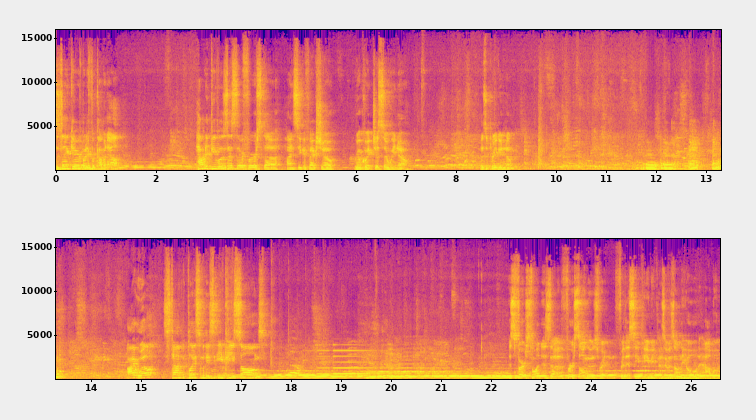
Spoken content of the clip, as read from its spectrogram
So thank you everybody for coming out. How many people is this their first uh, hide and seek effect show? Real quick, just so we know. That's a pretty good number. All right, well, it's time to play some of these EP songs. This first one is uh, the first song that was written for this EP because it was on the old album,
